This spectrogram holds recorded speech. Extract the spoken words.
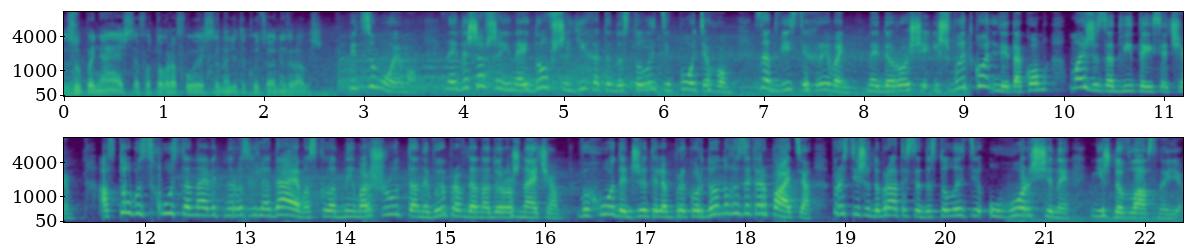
Зупиняєшся, фотографуєшся, на літаку цього не зробиш. Підсумуємо. Найдешевше і найдовше їхати до столиці потягом за 200 гривень. Найдорожче і швидко літаком майже за 2 тисячі. Автобус з хуста навіть не розглядаємо складний маршрут та невиправдана дорожнеча. Виходить, жителям прикордонного Закарпаття простіше добратися до столиці Угорщини, ніж до власної.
